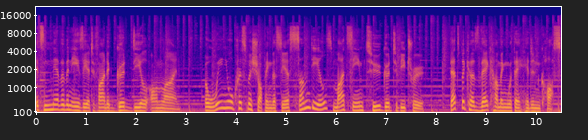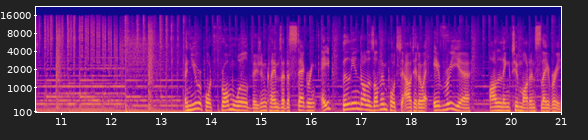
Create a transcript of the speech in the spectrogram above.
It's never been easier to find a good deal online. But when you're Christmas shopping this year, some deals might seem too good to be true. That's because they're coming with a hidden cost. A new report from World Vision claims that a staggering $8 billion of imports to Aotearoa every year are linked to modern slavery.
